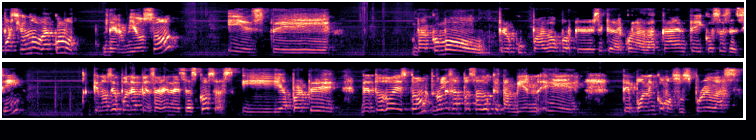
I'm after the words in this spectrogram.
por sí uno va como nervioso y este va como preocupado por quererse quedar con la vacante y cosas así, que no se pone a pensar en esas cosas. Y aparte de, todo esto, ¿no les ha pasado que también eh, te ponen como sus pruebas?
